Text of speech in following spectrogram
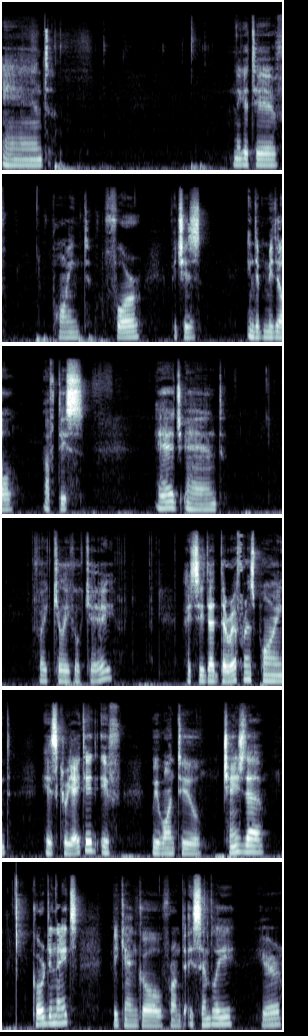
and negative 0.4 which is in the middle of this edge and if I click OK I see that the reference point is created. If we want to change the coordinates we can go from the assembly here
